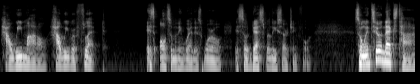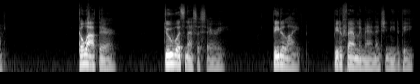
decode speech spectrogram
how we model, how we reflect, is ultimately where this world is so desperately searching for. So until next time, go out there, do what's necessary be the light. Be the family man that you need to be.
